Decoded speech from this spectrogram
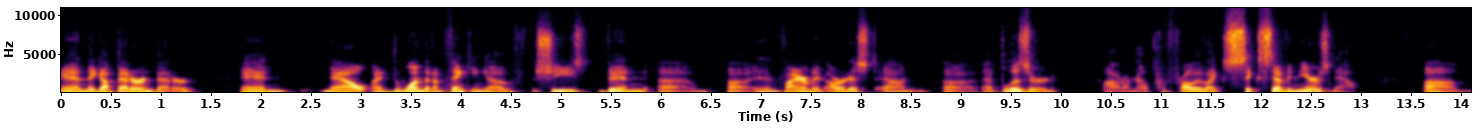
and they got better and better. And now I, the one that I'm thinking of, she's been uh, uh, an environment artist on uh, at Blizzard. I don't know, probably like six, seven years now. Um,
